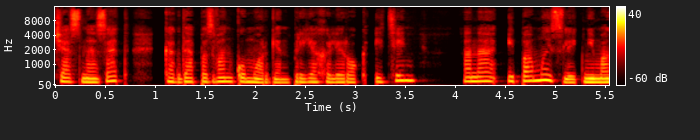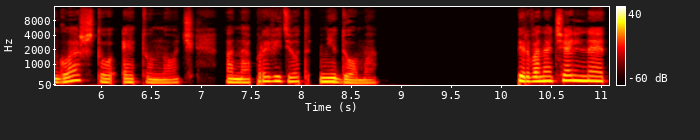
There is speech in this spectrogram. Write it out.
Час назад, когда по звонку Морген приехали Рок и Тень, она и помыслить не могла, что эту ночь она проведет не дома. Первоначальное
